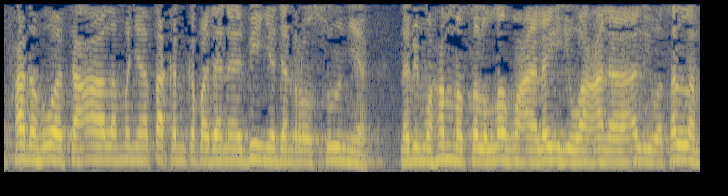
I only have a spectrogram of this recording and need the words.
Subhanahu wa taala menyatakan kepada nabinya dan rasulnya Nabi Muhammad sallallahu alaihi wa ala alihi wasallam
